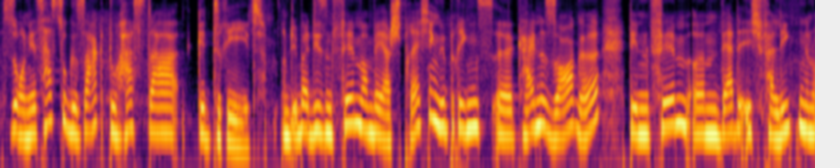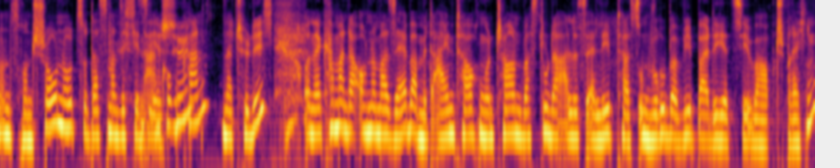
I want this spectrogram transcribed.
So, und jetzt hast du gesagt, du hast da gedreht. Und über diesen Film wollen wir ja sprechen. Übrigens, äh, keine Sorge, den Film ähm, werde ich verlinken in unseren Shownotes, sodass man sich den Sehr angucken schön. kann. Natürlich. Und dann kann man da auch nochmal selber mit eintauchen und schauen, was du da alles erlebt hast und worüber wir beide jetzt hier überhaupt sprechen.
